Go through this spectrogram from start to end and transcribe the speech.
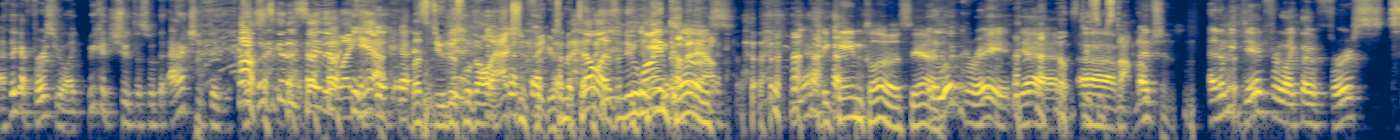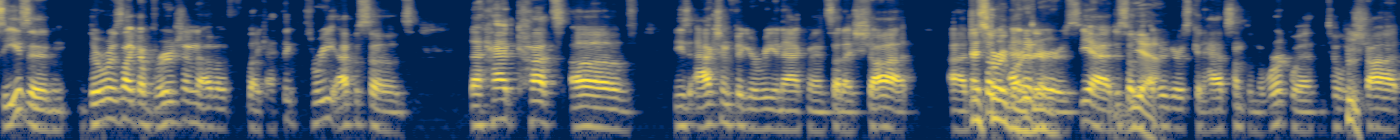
I think at first you were like, we could shoot this with the action figures." I was gonna say that, like, yeah, let's do this with all action figures. Mattel has a new line coming close. out. yeah. it came close yeah It looked great, yeah. Let's do some Um, stop and- motion. and then we did for like the first season there was like a version of a, like i think three episodes that had cuts of these action figure reenactments that i shot uh, just As so the storyboards, yeah. editors yeah. just so Yeah. the editors could have something to work with until we Hmm. shot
